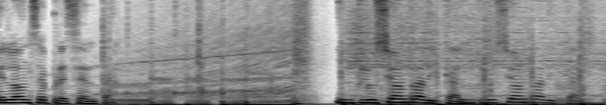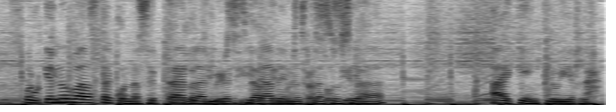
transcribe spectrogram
El 11 presenta. Inclusión radical. Inclusión radical. ¿Por qué no basta con aceptar la diversidad de nuestra sociedad? Hay que incluirla.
